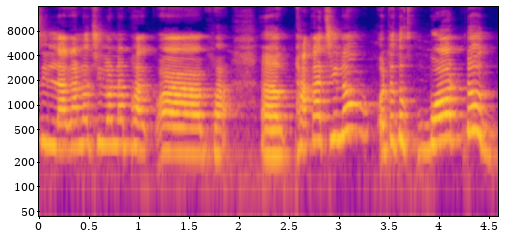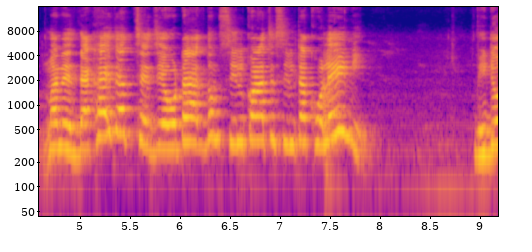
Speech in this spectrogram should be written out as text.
সিল লাগানো ছিল না ফাঁকা ছিল? ওটা তো বড্ড মানে দেখাই যাচ্ছে যে ওটা একদম সিল করা আছে, সিলটা খোলেই নি। ভিডিও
